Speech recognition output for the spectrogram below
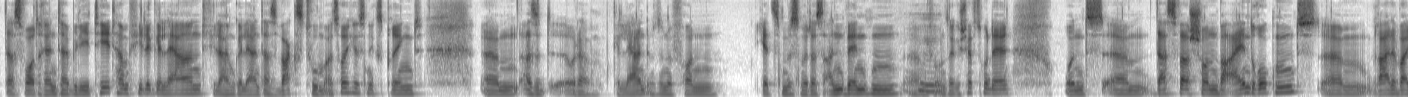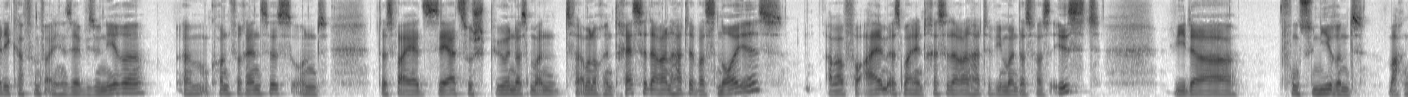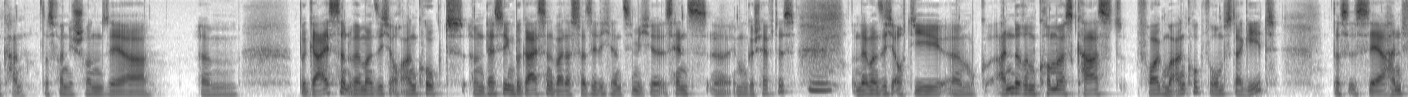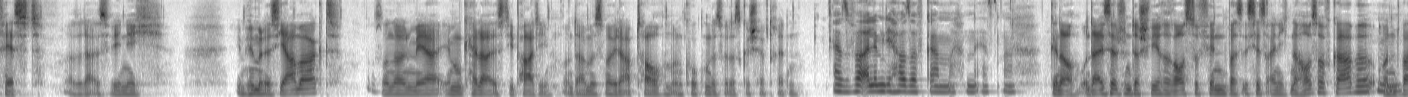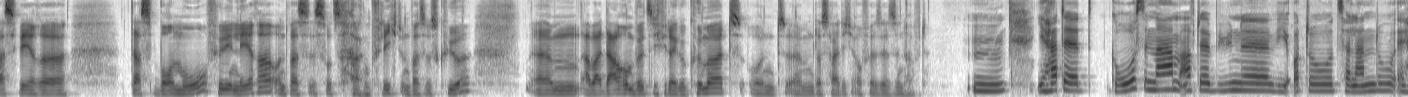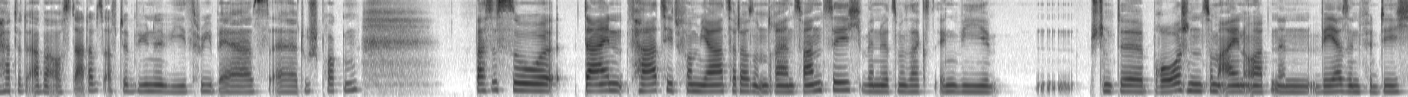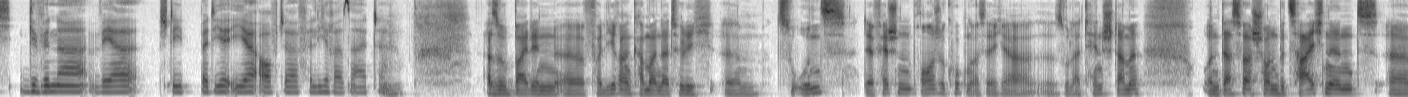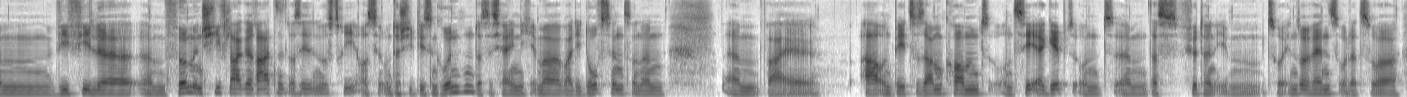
das Wort Rentabilität haben viele gelernt. Viele haben gelernt, dass Wachstum als solches nichts bringt. Ähm, also, oder gelernt im Sinne von, jetzt müssen wir das anwenden ähm, mhm. für unser Geschäftsmodell. Und ähm, das war schon beeindruckend, ähm, gerade weil die K5 eigentlich eine sehr visionäre ähm, Konferenz ist. Und das war jetzt sehr zu spüren, dass man zwar immer noch Interesse daran hatte, was neu ist, aber vor allem erstmal Interesse daran hatte, wie man das, was ist, wieder funktionierend machen kann. Das fand ich schon sehr begeistern, wenn man sich auch anguckt, und deswegen begeistern, weil das tatsächlich eine ziemliche Essenz äh, im Geschäft ist. Mhm. Und wenn man sich auch die ähm, anderen Commerce Cast Folgen mal anguckt, worum es da geht, das ist sehr handfest. Also da ist wenig im Himmel ist Jahrmarkt, sondern mehr im Keller ist die Party. Und da müssen wir wieder abtauchen und gucken, dass wir das Geschäft retten. Also vor allem die Hausaufgaben machen erstmal. Genau. Und da ist ja schon das Schwere rauszufinden, was ist jetzt eigentlich eine Hausaufgabe mhm. und was wäre das Bon mot für den Lehrer und was ist sozusagen Pflicht und was ist Kür. Ähm, aber darum wird sich wieder gekümmert und ähm, das halte ich auch für sehr sinnhaft. Mhm. Ihr hattet große Namen auf der Bühne wie Otto, Zalando, ihr hattet aber auch Startups auf der Bühne wie Three Bears, äh, Duschbrocken. Was ist so dein Fazit vom Jahr 2023, wenn du jetzt mal sagst, irgendwie bestimmte Branchen zum Einordnen, wer sind für dich Gewinner, wer steht bei dir eher auf der Verliererseite? Mhm. Also bei den äh, Verlierern kann man natürlich ähm, zu uns, der Fashion-Branche, gucken, aus welcher äh, so latent stamme. Und das war schon bezeichnend, ähm, wie viele ähm, Firmen in Schieflage geraten sind aus der Industrie, aus den unterschiedlichsten Gründen. Das ist ja nicht immer, weil die doof sind, sondern ähm, weil A und B zusammenkommt und C ergibt. Und ähm, das führt dann eben zur Insolvenz oder zur,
